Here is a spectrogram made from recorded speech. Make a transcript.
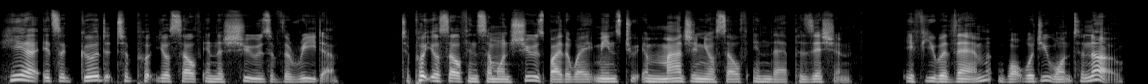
Here, it's a good to put yourself in the shoes of the reader. To put yourself in someone's shoes, by the way, means to imagine yourself in their position. If you were them, what would you want to know?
